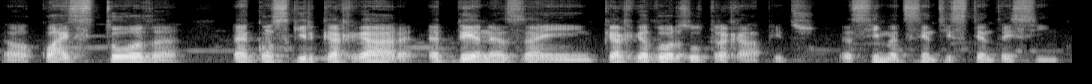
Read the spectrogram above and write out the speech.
ou quase toda, a conseguir carregar apenas em carregadores ultra rápidos, acima de 175.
